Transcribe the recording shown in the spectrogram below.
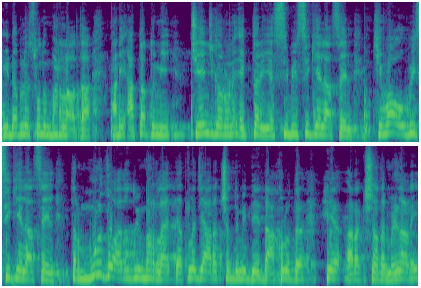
ईडब्ल्यू एस मधून भरला होता आणि आता तुम्ही चेंज करून एकतर एस सी बी सी केला असेल किंवा ओबीसी केला असेल तर मूळ जो अर्ज तुम्ही भरला आहे त्यातलं जे आरक्षण तुम्ही ते दाखल होतं हे आरक्षण आता मिळणार नाही.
